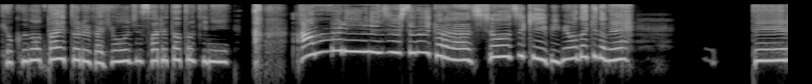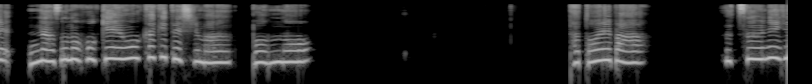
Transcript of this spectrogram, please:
曲のタイトルが表示された時に、あ、あんり練習してないから微妙だけどね。って謎の保険をかけてしまう煩悩。例えば、普通にゲ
